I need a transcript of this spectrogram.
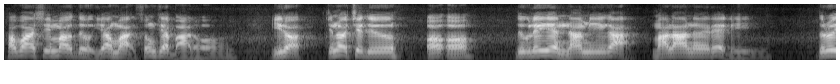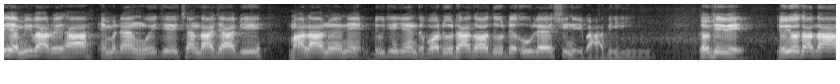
ဖွားဖွားရှိမောက်သို့ရောက်မှဆုံးဖြတ်ပါတော့ပြီးတော့ကျွန်တော်ချစ်သူ အော်အော်သူကလေးရဲ့နာမည်ကမာလာနယ်တဲ့လေသူတို့ရဲ့မိဘတွေဟာအင်မတန်ငွေကြေးချမ်းသာကြပြီးမာလာနယ်နှင့်လူချင်းချင်းသဘောတူထားသောသူတဦးလည်းရှိနေပါသည်တို့ဖြစ်၍ရိုးရိုးသားသား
